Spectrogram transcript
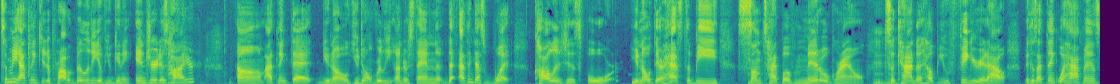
to me, I think the probability of you getting injured is higher. Um, I think that you know you don't really understand. The, that, I think that's what college is for. You know, there has to be some type of middle ground to kind of help you figure it out. Because I think what happens,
